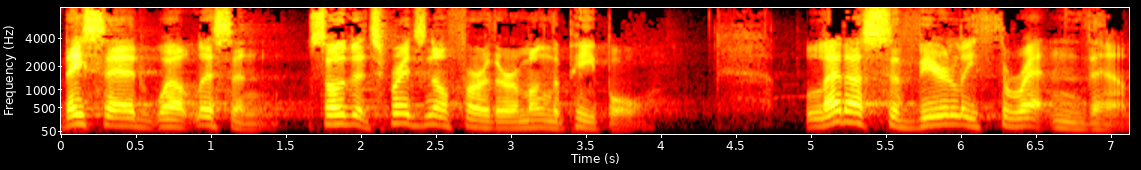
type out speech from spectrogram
They said, well, listen, so that it spreads no further among the people, let us severely threaten them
